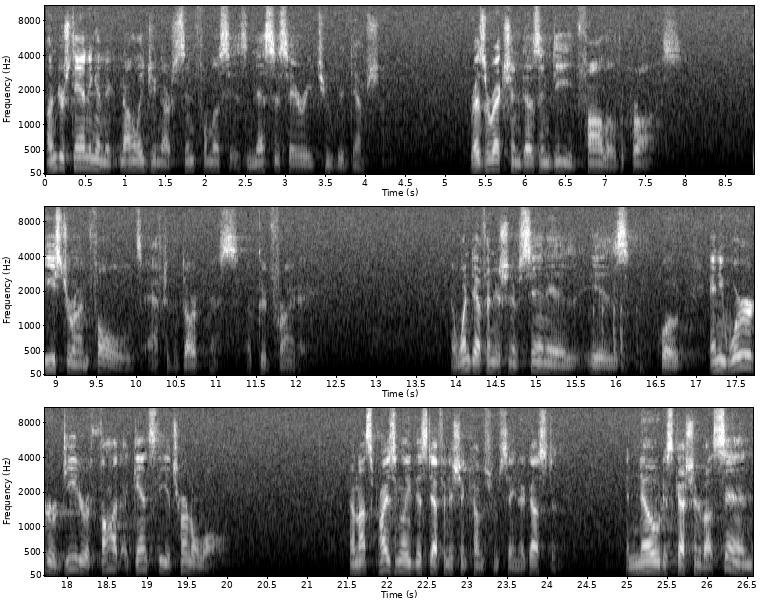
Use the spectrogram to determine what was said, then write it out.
Understanding and acknowledging our sinfulness is necessary to redemption. Resurrection does indeed follow the cross. Easter unfolds after the darkness of Good Friday. And one definition of sin is, is quote, any word or deed or thought against the eternal law. Now, not surprisingly, this definition comes from St. Augustine. And no discussion about sin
